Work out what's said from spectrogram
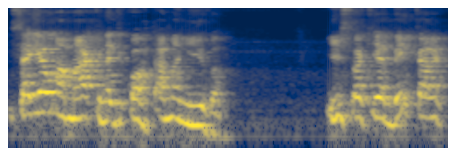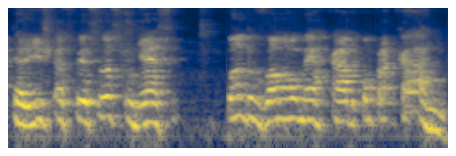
Isso aí é uma máquina de cortar maniva. Isso aqui é bem característico, as pessoas conhecem quando vão ao mercado comprar carne.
